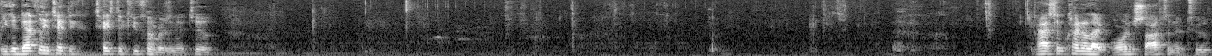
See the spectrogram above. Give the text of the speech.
You can definitely take the taste the cucumbers in it too. It has some kind of like orange sauce in it too.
